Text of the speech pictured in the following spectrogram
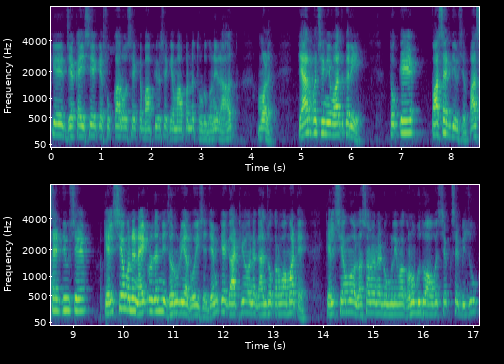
કે જે કાંઈ છે કે સુકારો છે કે બાફીઓ છે કે એમાં આપણને થોડું ઘણી રાહત મળે. ત્યાર પછીની વાત કરીએ તો કે પાસઠ દિવસે. પાસઠ દિવસે કેલ્શિયમ અને નાઇટ્રોજનની જરૂરિયાત હોય છે. જેમ કે ગાંઠિયો અને ગાંજો કરવા માટે કેલ્શિયમ, લસણ અને ડુંગળીમાં ઘણું બધું આવશ્યક છે. બીજું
